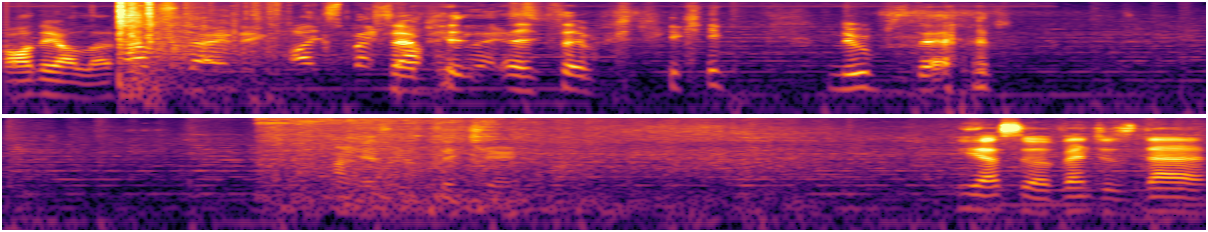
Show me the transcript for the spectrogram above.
Oh, they all left. Outstanding. I expect Except, nothing less. except freaking noob's dead. I'm gonna picture. He has to avenge his dad.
